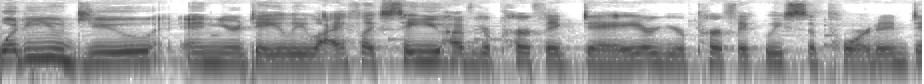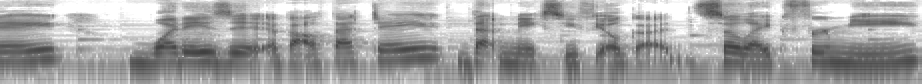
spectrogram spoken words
what do you do in your daily life? Like, say you have your perfect day or your perfectly supported day. What is it about that day that makes you feel good? So, like, for me,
